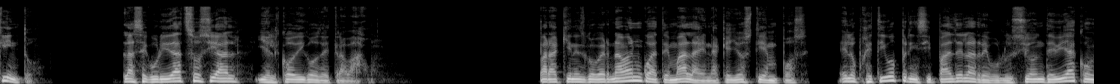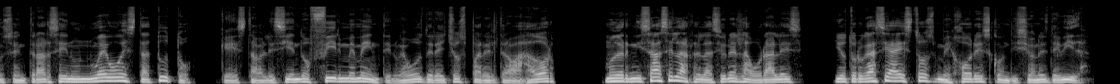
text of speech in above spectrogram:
Quinto, la seguridad social y el código de trabajo. Para quienes gobernaban Guatemala en aquellos tiempos, el objetivo principal de la revolución debía concentrarse en un nuevo estatuto que, estableciendo firmemente nuevos derechos para el trabajador, modernizase las relaciones laborales y otorgase a estos mejores condiciones de vida.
